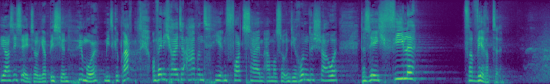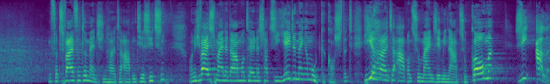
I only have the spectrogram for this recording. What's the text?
Ja, Sie sehen schon, ich habe ein bisschen Humor mitgebracht. Und wenn ich heute Abend hier in Pforzheim einmal so in die Runde schaue, da sehe ich viele Verwirrte und verzweifelte Menschen heute Abend hier sitzen. Und ich weiß, meine Damen und Herren, es hat Sie jede Menge Mut gekostet, hier heute Abend zu mein Seminar zu kommen. Sie alle,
